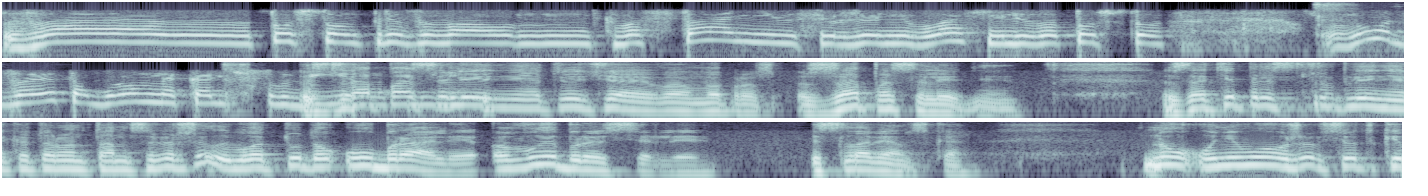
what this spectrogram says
За э, то, что он призывал к восстанию, свержению власти, или за то, что... Ну вот за это огромное количество. За последнее отвечаю вам вопрос. За последнее. За те преступления, которые он там совершил, его оттуда убрали, выбросили из Славянска. Ну, у него уже все-таки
